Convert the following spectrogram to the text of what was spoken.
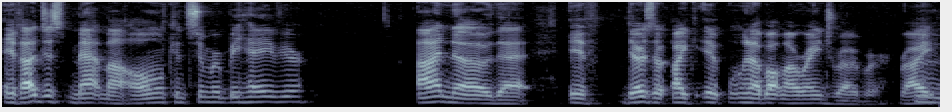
if I just map my own consumer behavior, I know that if there's a like if, when I bought my Range Rover, right? Hmm.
